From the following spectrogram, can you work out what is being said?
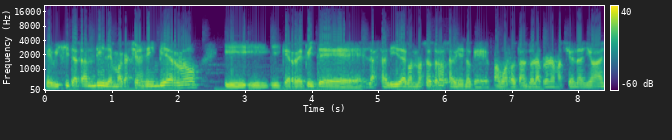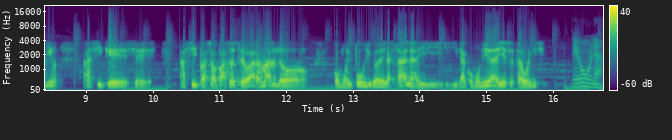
visita Tandil en vacaciones de invierno y, que repite la salida con nosotros sabiendo que vamos rotando la programación año a año, así que se, así paso a paso se va armando como el público de la sala y la comunidad y eso está buenísimo. De una.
